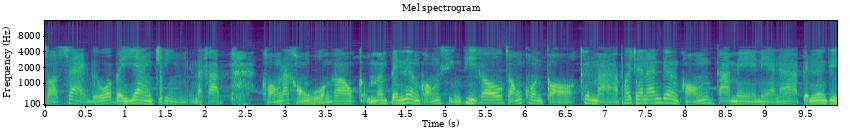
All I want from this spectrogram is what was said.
สอดแทรกหรือว่าไปแย่งชิงนะครับ ของรักของหวงเขา มันเป็นเรื่องของสิ่งที่เขาสองคนก่อขึ้นมา เพราะฉะนั้นเรื่องของกาเมเนี่ยนะเป็นเรื่องที่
